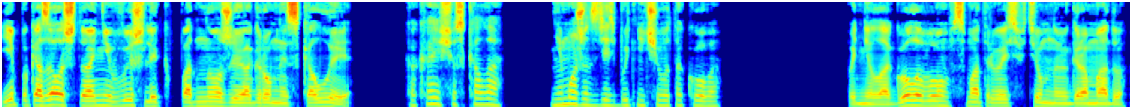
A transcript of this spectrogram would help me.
Ей показалось, что они вышли к подножию огромной скалы. «Какая еще скала? Не может здесь быть ничего такого», Подняла голову, всматриваясь в темную громаду.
